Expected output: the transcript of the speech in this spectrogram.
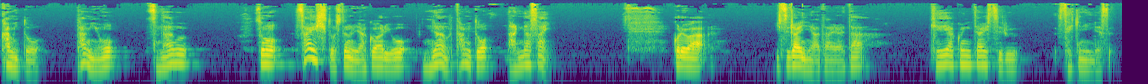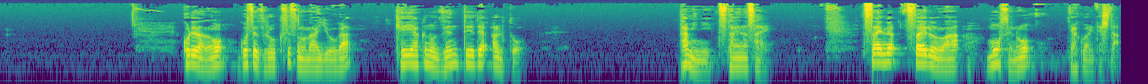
神と民をつなぐ、その祭司としての役割を担う民となりなさい。これは、イスラエルに与えられた契約に対する責任です。これらの5節6節の内容が契約の前提であると民に伝えなさい。伝え伝えるのはモーセの役割でした。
